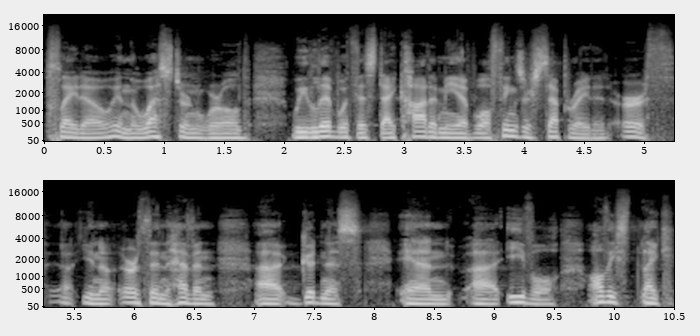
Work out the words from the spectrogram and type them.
Plato, in the Western world, we live with this dichotomy of, well, things are separated earth, uh, you know, earth and heaven, uh, goodness and uh, evil, all these, like,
